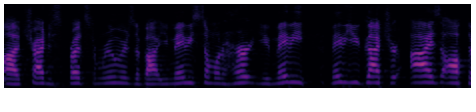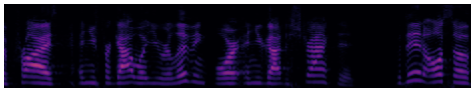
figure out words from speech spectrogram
uh, tried to spread some rumors about you. Maybe someone hurt you. Maybe, maybe you got your eyes off the prize and you forgot what you were living for and you got distracted. But then also,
